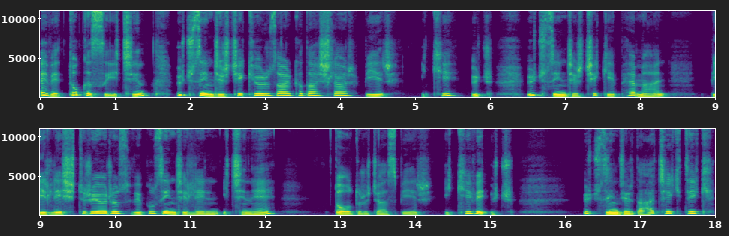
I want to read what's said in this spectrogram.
Evet, tokası için 3 zincir çekiyoruz arkadaşlar. 1, 2, 3. 3 zincir çekip hemen birleştiriyoruz ve bu zincirlerin içine dolduracağız. 1, 2 ve 3. 3 zincir daha çektik.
